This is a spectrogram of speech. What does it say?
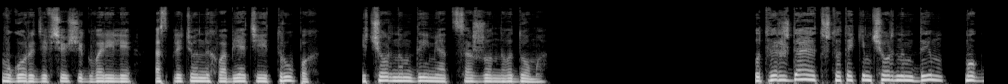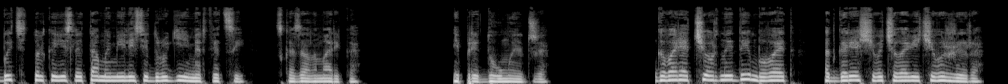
В городе все еще говорили о сплетенных в объятии трупах и черном дыме от сожженного дома. Утверждают, что таким черным дым мог быть только если там имелись и другие мертвецы, сказала Марика. И придумает же. Говорят, черный дым бывает от горящего человечьего жира.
